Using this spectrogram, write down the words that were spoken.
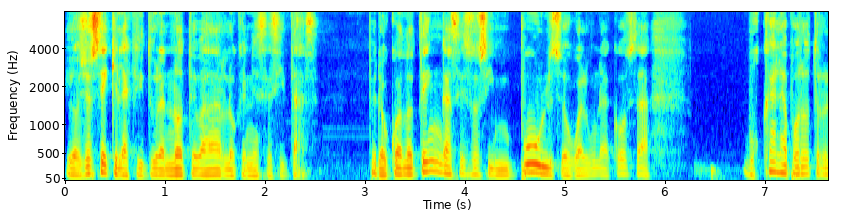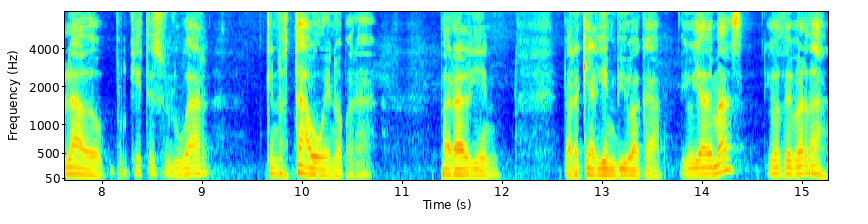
Digo, yo sé que la escritura no te va a dar lo que necesitas, pero cuando tengas esos impulsos o alguna cosa, buscala por otro lado, porque este es un lugar que no está bueno para, para alguien, para que alguien viva acá. Digo, y además, digo, de verdad,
